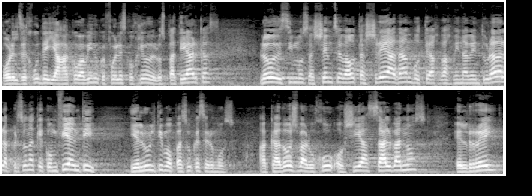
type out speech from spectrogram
por el Zehut de Jacob Avinu, que fue el escogido de los patriarcas. Luego decimos Hashem Tsebaot Ashre Adam Boteach Bach, bienaventurada la persona que confía en ti. Y el último pasuk es hermoso. Akadosh Baruchu, Oshia, sálvanos, el rey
